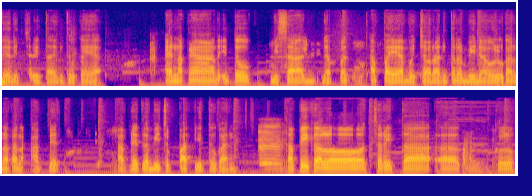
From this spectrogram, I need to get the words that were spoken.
dari ceritain tuh kayak enaknya itu bisa dapat apa ya bocoran terlebih dahulu karena kan update update lebih cepat gitu kan. Hmm, Tapi kalau cerita eh, keluh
